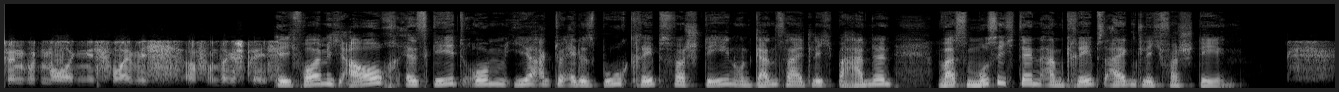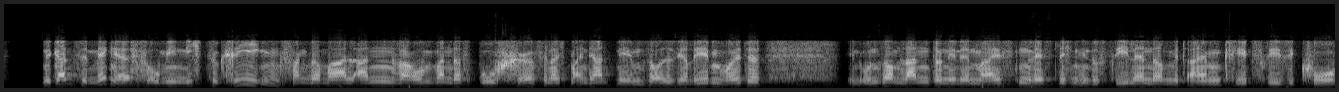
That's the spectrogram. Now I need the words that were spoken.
Schönen guten Morgen. Ich freue mich auf unser Gespräch. Ich freue mich auch. Es geht um Ihr aktuelles Buch Krebs verstehen und ganzheitlich behandeln. Was muss ich denn am Krebs eigentlich verstehen? Eine ganze Menge, um ihn nicht zu kriegen. Fangen wir mal an, warum man das Buch äh, vielleicht mal in die Hand nehmen soll. Wir leben heute in unserem Land und in den meisten westlichen Industrieländern mit einem Krebsrisiko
